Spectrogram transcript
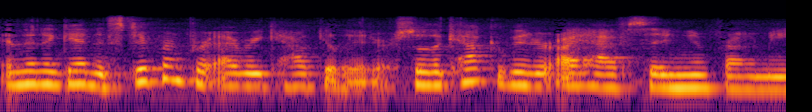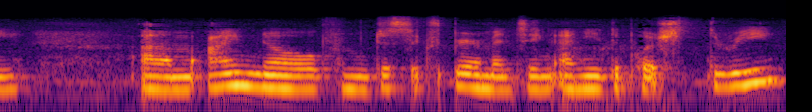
And then again, it's different for every calculator. So the calculator I have sitting in front of me, um, I know from just experimenting, I need to push 3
